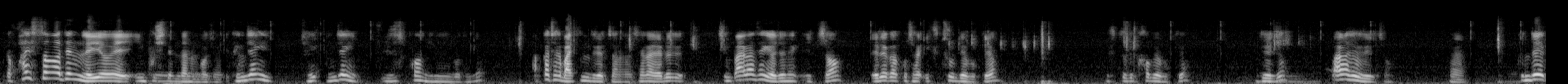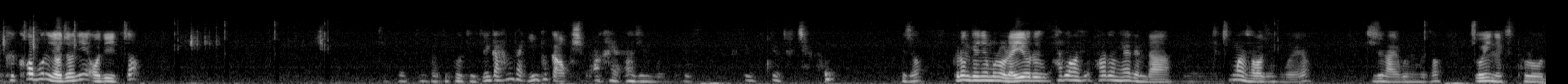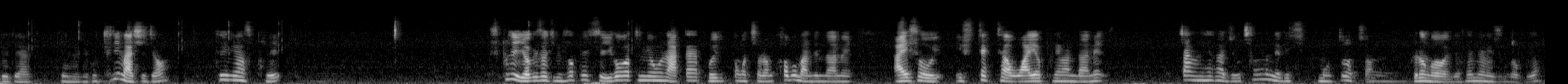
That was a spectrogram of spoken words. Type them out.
그러니까 활성화된 layer에 input이 된다는 거죠. 굉장히 굉장히 useful한 기능이거든요. 아까 제가 말씀드렸잖아요. 제가 얘를 지금 빨간색 여전히 있죠. 얘를 갖고 제가 extrude 해볼게요. Extrude curve 해볼게요. 어떻게 되죠? 빨간색으로 되어 있죠. 네. 근데 그 curve는 여전히 어디 있죠? 어, 디폴트. 그러니까 항상 인풋과 아웃풋이 명확하게 나눠지는 거예요. 그 특징, 특징 자체가. 그죠? 그런 개념으로 layer를 활용, 활용해야 된다. 특징만 잡아주는 거예요. 기존 알고 있는 거에서. Join explode에 대한 개념이고, trim 아시죠? Trim이랑 split. Split 여기서 지금 surface, 이거 같은 경우는 아까 보여줬던 것처럼 커브 만든 다음에 iso extract wireframe 한 다음에 짱 해가지고 창문 내듯이 구멍 뚫었죠. 음. 그런 거 이제 설명해 준 거고요.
